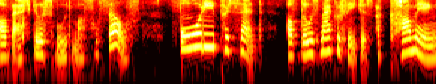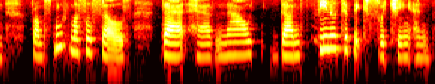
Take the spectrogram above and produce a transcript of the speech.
of vascular smooth muscle cells. 40% of those macrophages are coming from smooth muscle cells that have now done phenotypic switching and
